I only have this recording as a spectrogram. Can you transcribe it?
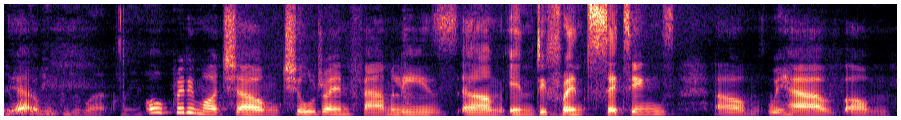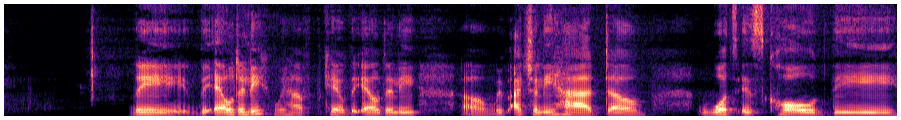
Who Yeah. are the people you work with? Oh, pretty much um, children, families um, in different settings. Um, we have um, the the elderly. We have care of the elderly. Um, we've actually had um, what is called the,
